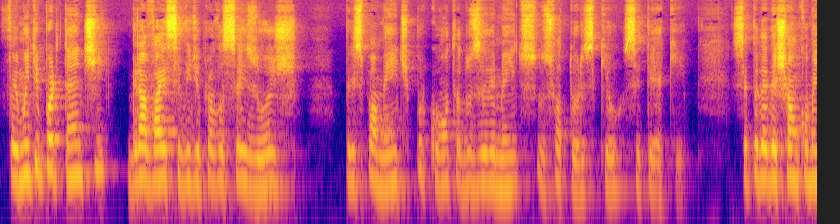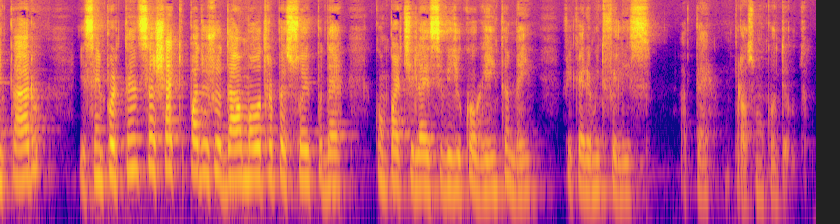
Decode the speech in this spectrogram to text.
Foi muito importante gravar esse vídeo para vocês hoje, principalmente por conta dos elementos, dos fatores que eu citei aqui. Se você puder deixar um comentário, isso é importante. Se achar que pode ajudar uma outra pessoa e puder compartilhar esse vídeo com alguém também, ficaria muito feliz. Até o próximo conteúdo.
